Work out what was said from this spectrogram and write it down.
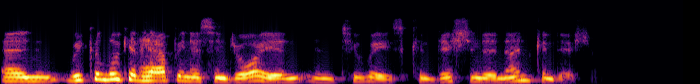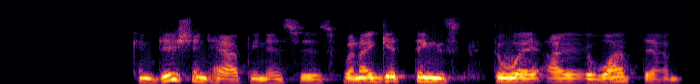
And we could look at happiness and joy in, in two ways conditioned and unconditioned. Conditioned happiness is when I get things the way I want them,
